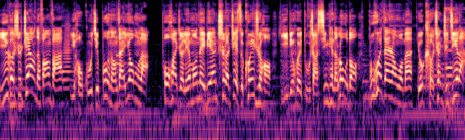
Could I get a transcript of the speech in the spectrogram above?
一个是这样的方法，以后估计不能再用了。破坏者联盟那边吃了这次亏之后，一定会堵上芯片的漏洞，不会再让我们有可乘之机了。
